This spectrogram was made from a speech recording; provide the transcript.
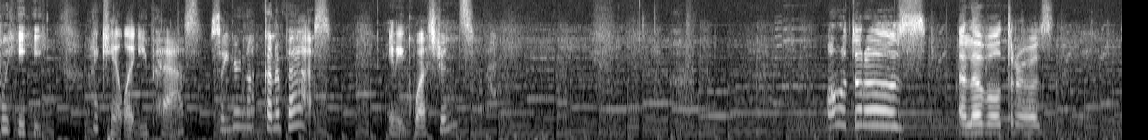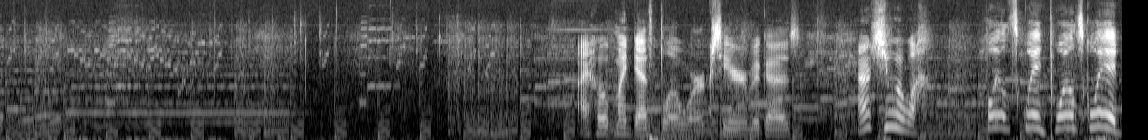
I can't let you pass, so you're not gonna pass. Any questions? Ultros! I love Ultros. Hope my death blow works here because... Ah, Chihuahua! Boiled squid! Boiled squid!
